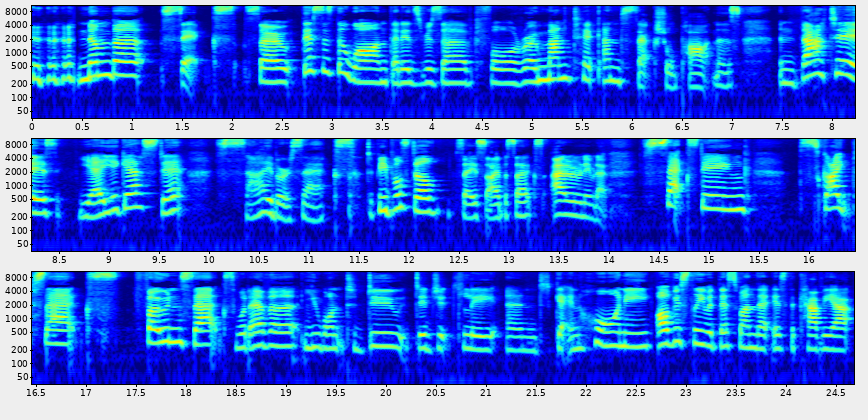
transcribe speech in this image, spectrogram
Number six. So, this is the one that is reserved for romantic and sexual partners, and that is, yeah, you guessed it, cyber sex. Do people still say cyber sex? I don't even know. Sexting, Skype sex, phone sex, whatever you want to do digitally and getting horny. Obviously, with this one, there is the caveat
